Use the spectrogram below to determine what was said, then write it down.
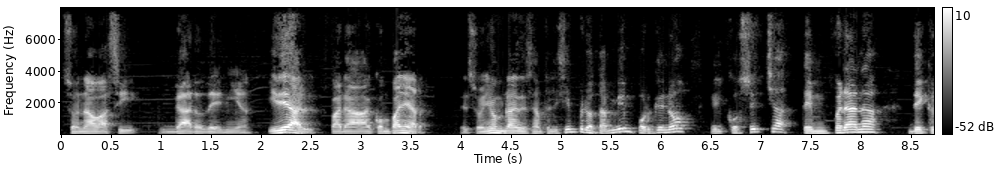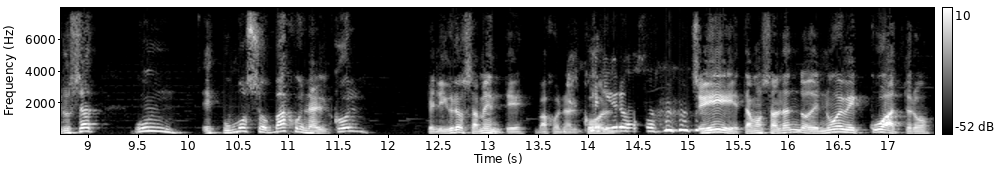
sonaba así Gardenia. Ideal para acompañar el Soñón Blanc de San Felicín, pero también, ¿por qué no?, el cosecha temprana de Cruzat, un espumoso bajo en alcohol, peligrosamente bajo en alcohol. Peligroso. Sí, estamos hablando de 9,4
